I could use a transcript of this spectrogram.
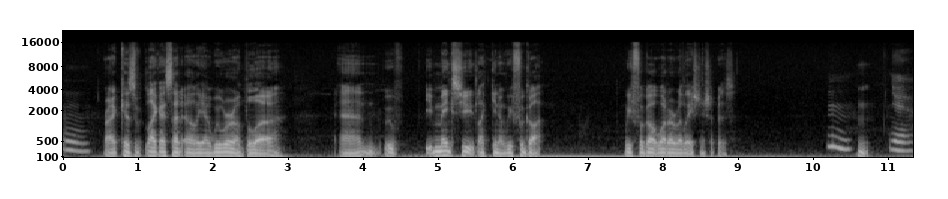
Mm. right? Because, like I said earlier, we were a blur, and we it makes you like you know we forgot, we forgot what our relationship is. Mm. Hmm. Yeah.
